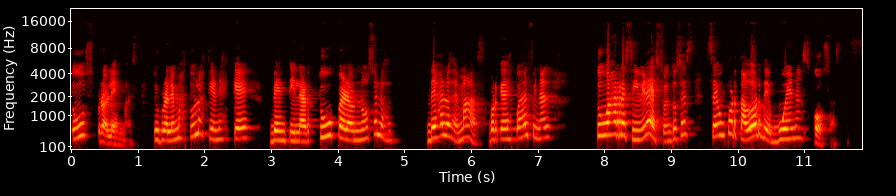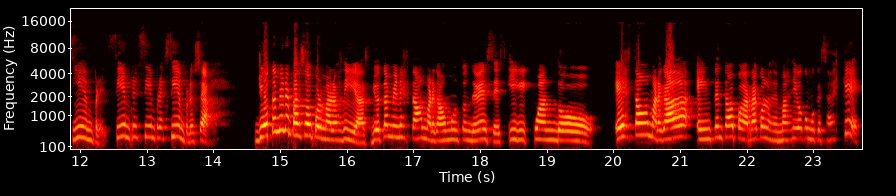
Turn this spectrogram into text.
tus problemas. Tus problemas tú los tienes que ventilar tú, pero no se los deja a los demás, porque después al final tú vas a recibir eso. Entonces, sé un portador de buenas cosas. Siempre, siempre, siempre, siempre. O sea, yo también he pasado por malos días. Yo también he estado amargada un montón de veces. Y cuando he estado amargada, he intentado pagarla con los demás, digo como que, ¿sabes qué?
